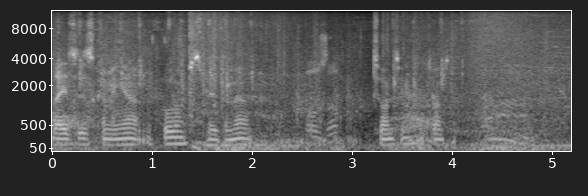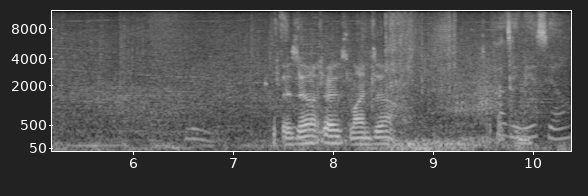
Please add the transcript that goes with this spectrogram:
Lasers coming out in four, just move them out. Balls up. Taunting, taunting. Put those out, guys, lines out. Quasi Nesium.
